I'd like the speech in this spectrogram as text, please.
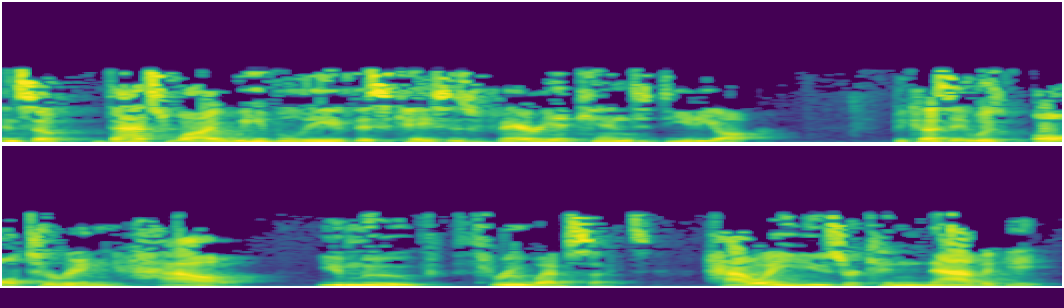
And so that's why we believe this case is very akin to DDR because it was altering how you move through websites, how a user can navigate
